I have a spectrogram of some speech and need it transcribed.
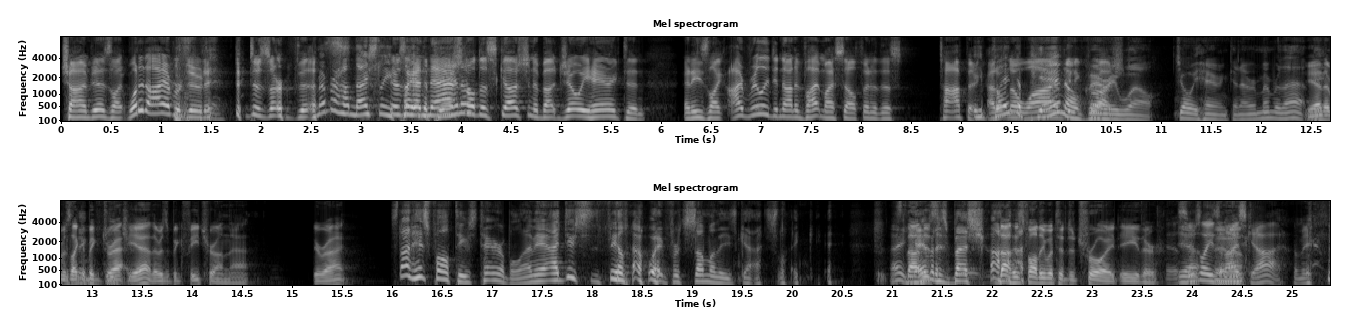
chimed in is like, "What did I ever do to, to deserve this?" Remember how nicely he There's like played a the piano? national discussion about Joey Harrington, and he's like, "I really did not invite myself into this topic. He I don't played know the why I'm piano very crushed." well. Joey Harrington, I remember that. Yeah, there was like a big draft. Yeah, there was a big feature on that. You're right. It's not his fault. He was terrible. I mean, I do feel that way for some of these guys. Like, hey, not gave it his best shot. Not his fault he went to Detroit either. It Yeah. seems like he's a nice guy. I mean,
